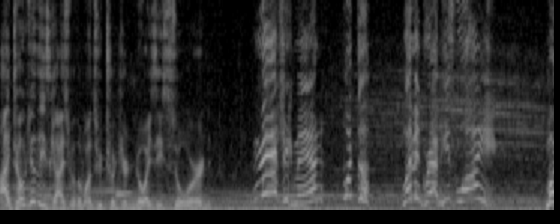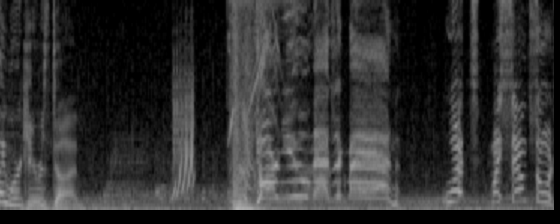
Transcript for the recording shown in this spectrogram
I told you these guys were the ones who took your noisy sword. Magic Man! What the? Lemongrab, he's lying! My work here is done. Darn you, Magic Man! What? My sound sword!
